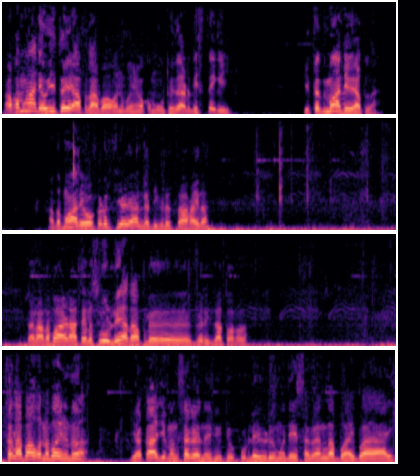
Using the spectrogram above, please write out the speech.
अका महादेव इथं आहे आपला भावानं बहीण. अका मोठं झाड दिसतंय की. इथंच महादेव आहे आपला. आता महादेवाकडं शेळी आणल्या तिकडे चारायला. चला आता बाळा त्याला सोडले आता आपलं घरी जातो आता. चला भावानं बहिणीनं घ्या काळजी मग सगळ्यांना. भेटू पुढल्या व्हिडिओमध्ये. सगळ्यांना बाय बाय.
